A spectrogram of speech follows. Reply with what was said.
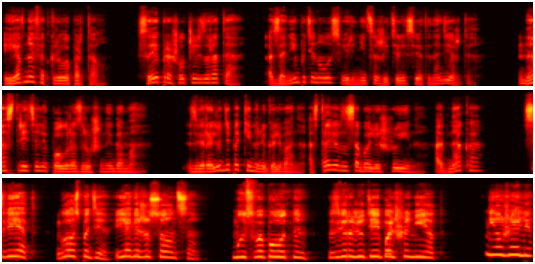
И я вновь открыла портал. Сэй прошел через врата, а за ним потянулась вереница жителей Света Надежды. Нас встретили полуразрушенные дома. Зверолюди покинули Гальвана, оставив за собой лишь руины, однако... «Свет! Господи, я вижу солнце! Мы свободны! Зверолюдей больше нет! Неужели,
